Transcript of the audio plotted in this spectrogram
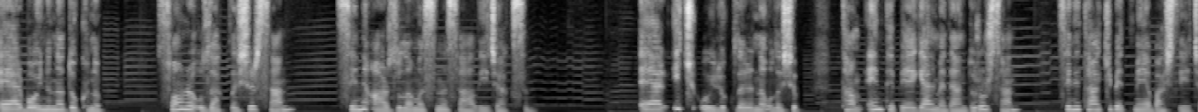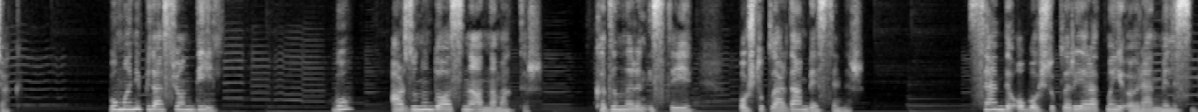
Eğer boynuna dokunup sonra uzaklaşırsan seni arzulamasını sağlayacaksın. Eğer iç uyluklarına ulaşıp tam en tepeye gelmeden durursan seni takip etmeye başlayacak. Bu manipülasyon değil. Bu arzunun doğasını anlamaktır. Kadınların isteği boşluklardan beslenir. Sen de o boşlukları yaratmayı öğrenmelisin.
